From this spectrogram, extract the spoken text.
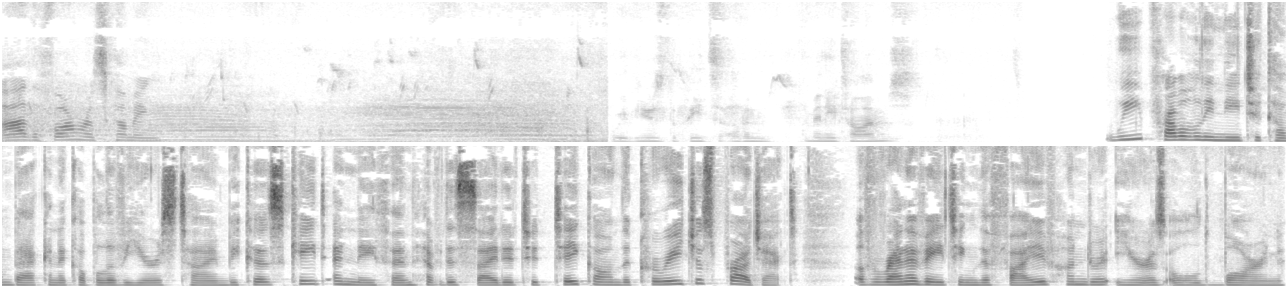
Ah, the farmer's coming. We've used the pizza oven many times. We probably need to come back in a couple of years' time because Kate and Nathan have decided to take on the courageous project of renovating the 500 years old barn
